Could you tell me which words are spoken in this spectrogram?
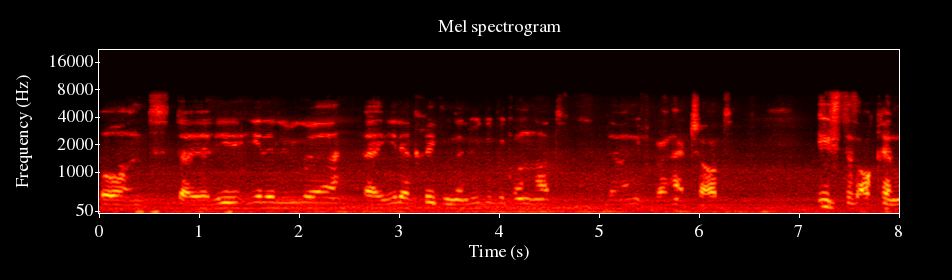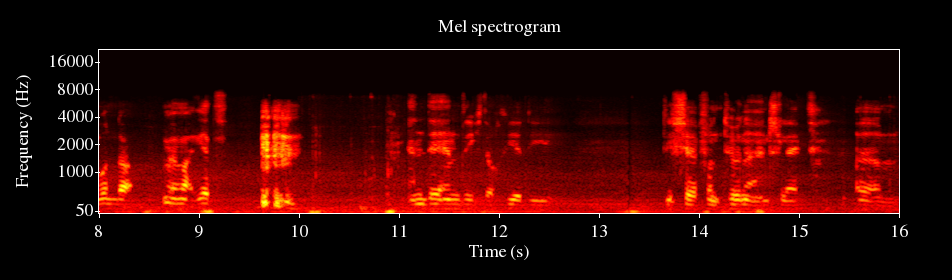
Und da ja jede Lüge, äh, jeder Krieg mit einer Lüge begonnen hat, wenn man in die Vergangenheit schaut, ist das auch kein Wunder, wenn man jetzt in der Hinsicht auch hier die, die Chef und Töne einschlägt. Ähm,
